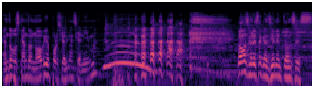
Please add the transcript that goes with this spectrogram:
Ando buscando novio por si alguien se anima. Vamos con esta canción entonces.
